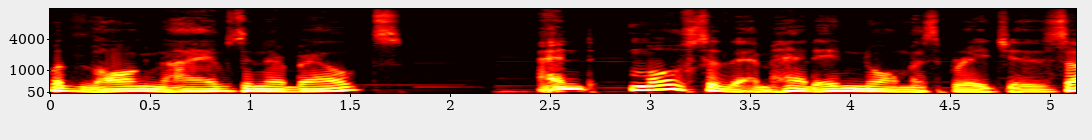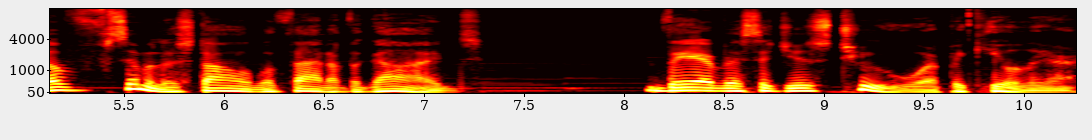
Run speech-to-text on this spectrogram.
with long knives in their belts, and most of them had enormous breeches of similar style with that of the guides. Their visages, too, were peculiar.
